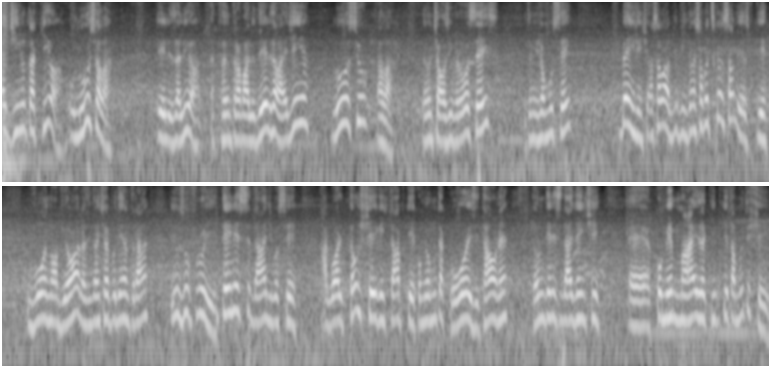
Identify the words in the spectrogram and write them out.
Edinho tá aqui, ó. O Lúcio, olha lá. Eles ali, ó, fazendo o trabalho deles. Olha lá, Edinho, Lúcio, olha lá. Dando um tchauzinho pra vocês. Eu também já almocei. Bem, gente, a sala VIP então é só para descansar mesmo, porque é 9 horas, então a gente vai poder entrar e usufruir. Tem necessidade de você, agora tão cheio que a gente tá, porque comeu muita coisa e tal, né? Então não tem necessidade de a gente é, comer mais aqui, porque tá muito cheio.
